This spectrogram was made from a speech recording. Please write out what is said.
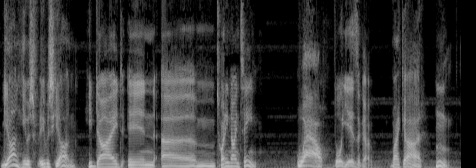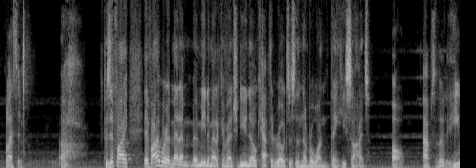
Young. He was he was young. He died in um, 2019, Wow. four years ago. My God. Hmm. Bless him. Because if I if I were to met meet him at a convention, you know, Captain Rhodes is the number one thing he signs. Oh, absolutely. He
